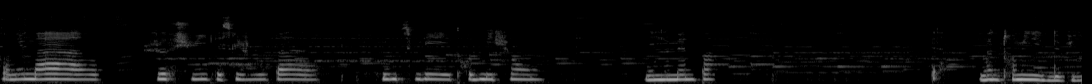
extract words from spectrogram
J'en ai marre. Je fuis parce que je veux pas. Vous me saoulez, trop de méchants. On ne m'aime pas. 23 minutes depuis.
